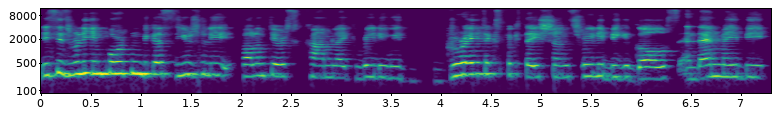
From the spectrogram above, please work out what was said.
This is really important because usually volunteers come like really with great expectations, really big goals, and then maybe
